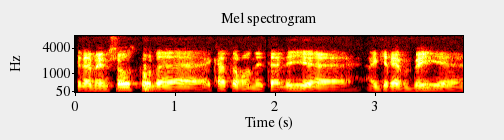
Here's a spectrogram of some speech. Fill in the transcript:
C'est la même chose pour le, quand on est allé euh, à Grimby. euh,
